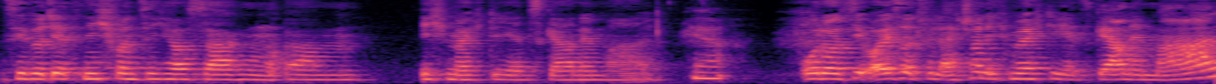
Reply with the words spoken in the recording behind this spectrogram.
sie wird jetzt nicht von sich aus sagen, ähm, ich möchte jetzt gerne mal. Ja. Oder sie äußert vielleicht schon, ich möchte jetzt gerne mal,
